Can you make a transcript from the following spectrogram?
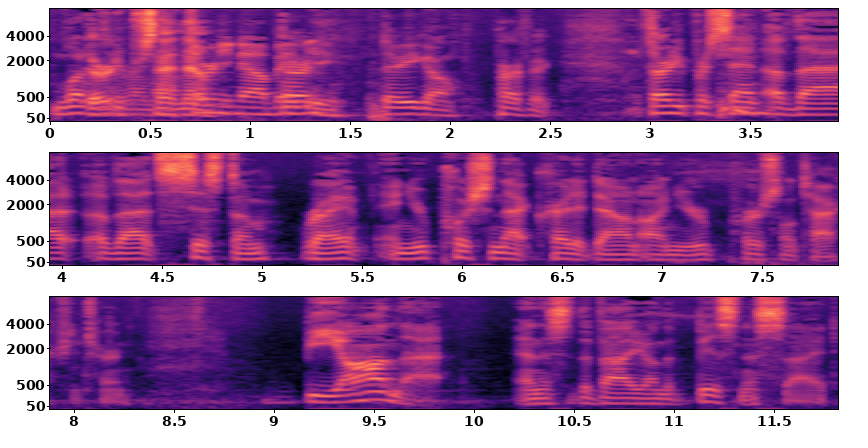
what is it right 30% now. 30 now, baby. 30. There you go. Perfect. 30% of that of that system, right? And you're pushing that credit down on your personal tax return. Beyond that, and this is the value on the business side,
